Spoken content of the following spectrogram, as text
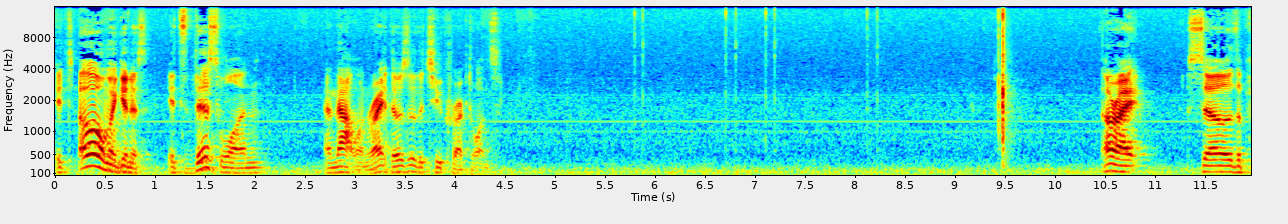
It's, oh my goodness, it's this one and that one, right? Those are the two correct ones. All right, so the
